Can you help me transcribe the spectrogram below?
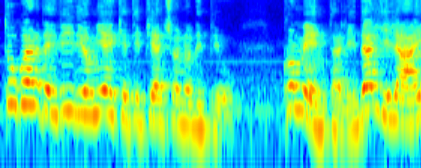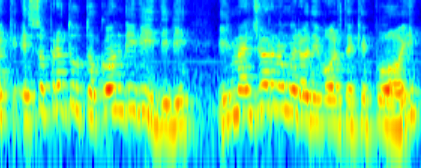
Tu guarda i video miei che ti piacciono di più. Commentali dagli like e soprattutto condividili il maggior numero di volte che puoi.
